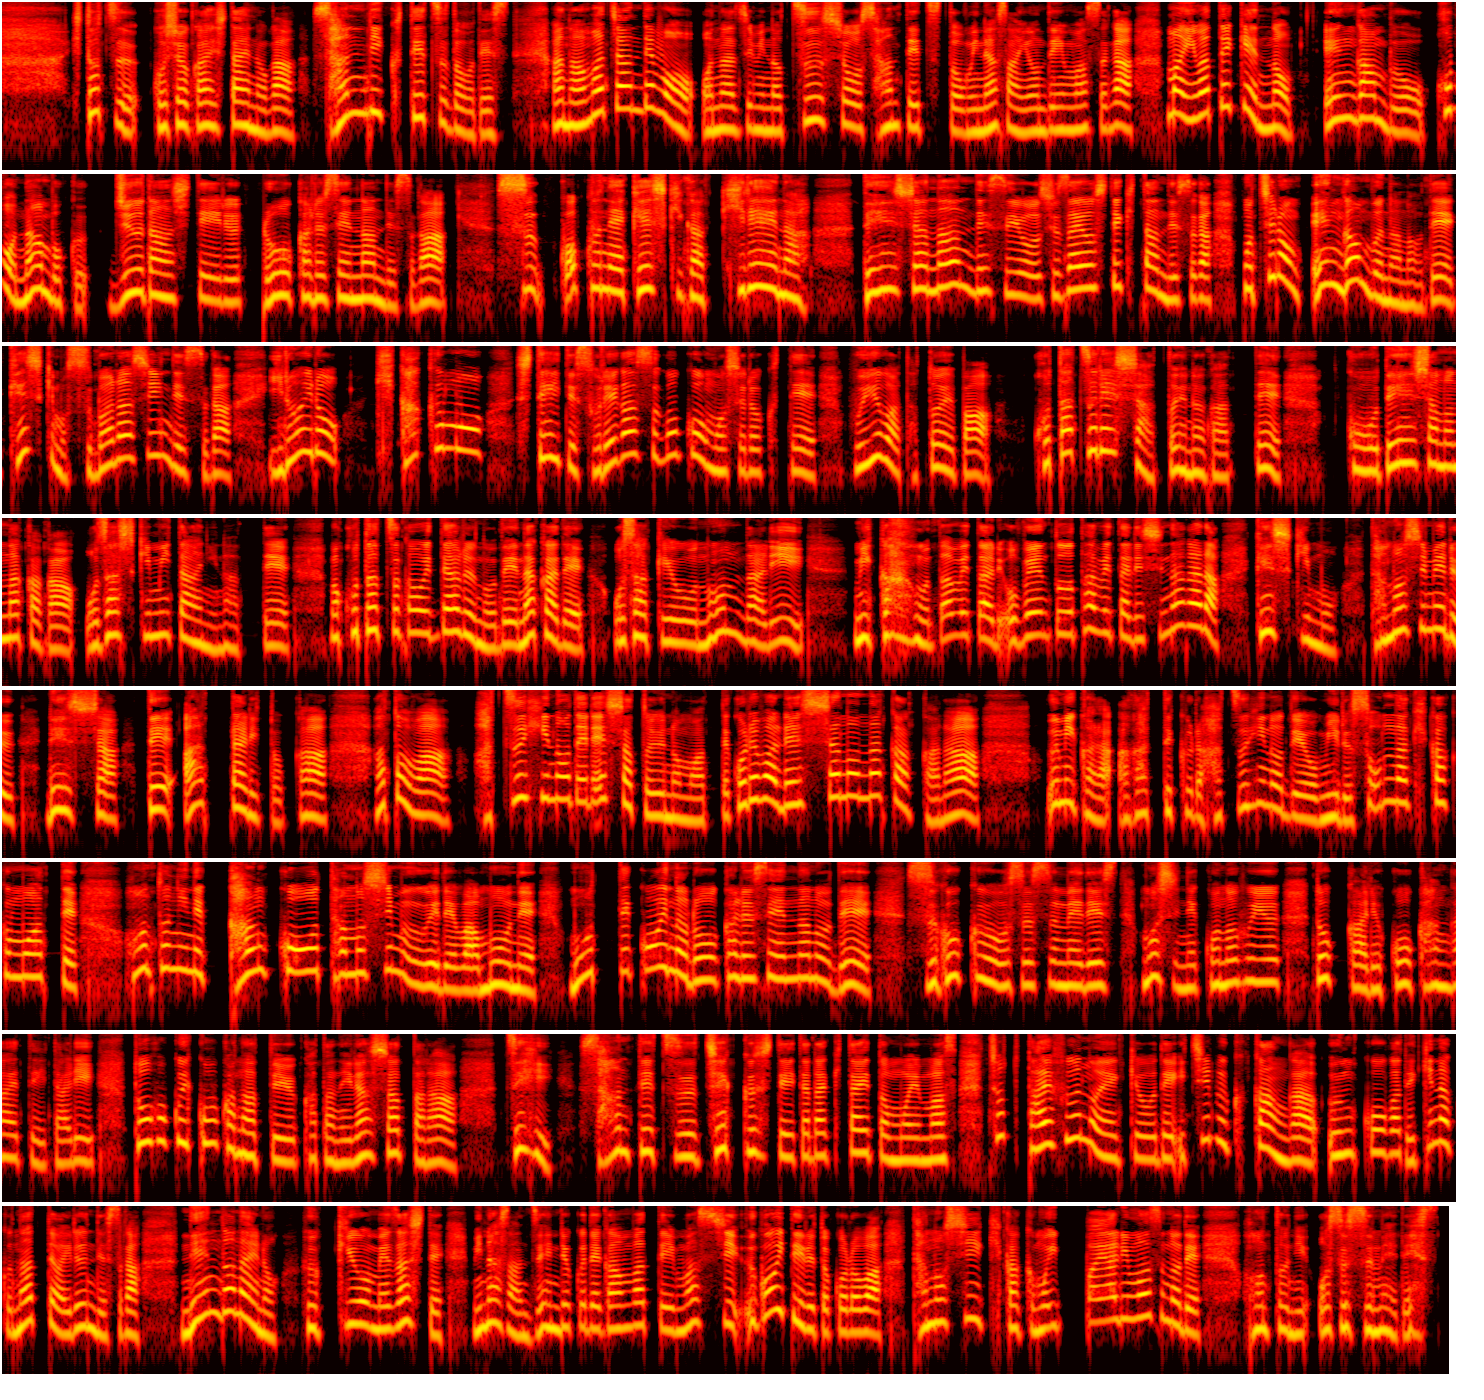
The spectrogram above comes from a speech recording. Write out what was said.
一つご紹介したいのが三陸鉄道です。あのあまちゃんでもおなじみの通称三鉄と皆さん呼んでいますがまあ岩手県の沿岸部をほぼ南北縦断しているローカル線なんですがすっごくね景色が綺麗な電車なんですよ。取材をしてきたんですがもちろん沿岸部なので景色も素晴らしいんですがいろいろ企画もしていてそれがすごく面白くて冬は例えばこたつ列車というのがあってこう電車の中がお座敷みたいになって、まあ、こたつが置いてあるので中でお酒を飲んだりみかんを食べたりお弁当を食べたりしながら景色も楽しめる列車であったりとかあとは初日の出列車というのもあってこれは列車の中から海から上がってくる初日の出を見るそんな企画もあって本当にね観光を楽しむ上ではもうねもってこいのローカル線なのですごくおすすめです。もしねこの冬どっか旅行を考えていたり東北行こうかなっていう方にいらっしゃったらぜひ三鉄チェックしていただきたいと思います。ちょっと台風の影響で一部区間が運行ができなくなってはいるんですが年度内の復旧を目指して皆さん全力で頑張っていますし動いているところは楽しい企画もいっぱいありますので本当におすすめです。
